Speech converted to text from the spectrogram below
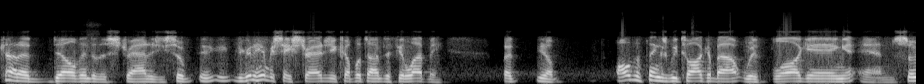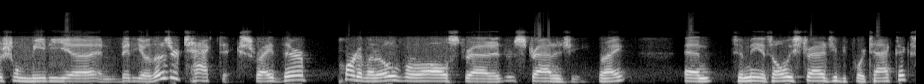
kind of delve into the strategy. So you're going to hear me say strategy a couple of times if you let me. But you know, all the things we talk about with blogging and social media and video, those are tactics, right? They're part of an overall strategy, right? And to me, it's always strategy before tactics.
